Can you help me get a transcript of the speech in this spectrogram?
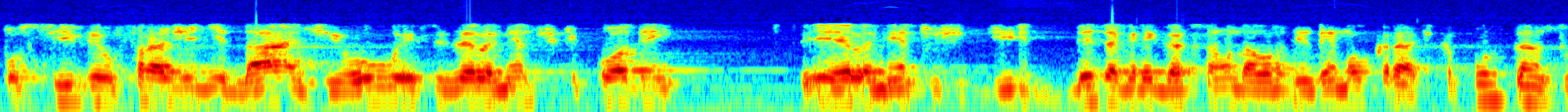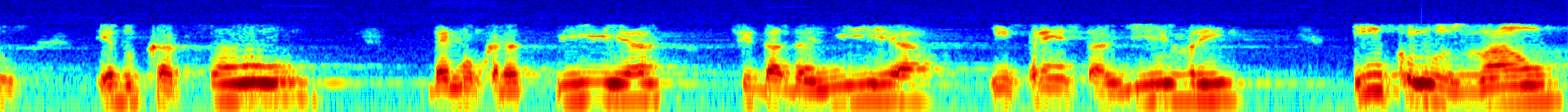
possível fragilidade ou esses elementos que podem ser elementos de desagregação da ordem democrática. Portanto, educação, democracia, cidadania, imprensa livre, inclusão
